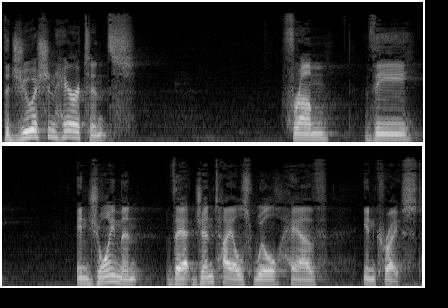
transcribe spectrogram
the Jewish inheritance from the enjoyment that Gentiles will have in Christ.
